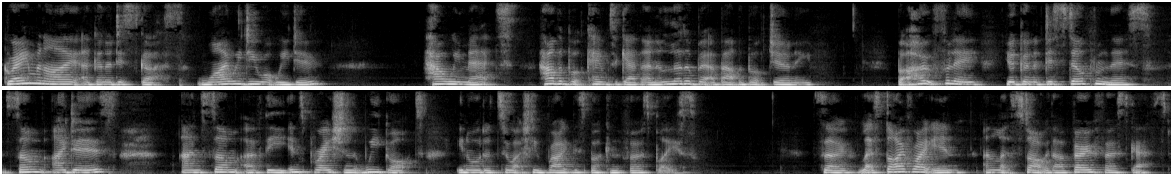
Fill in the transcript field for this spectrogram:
Graham and I are going to discuss why we do what we do, how we met, how the book came together, and a little bit about the book journey. But hopefully, you're going to distill from this some ideas and some of the inspiration that we got in order to actually write this book in the first place. So let's dive right in and let's start with our very first guest,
